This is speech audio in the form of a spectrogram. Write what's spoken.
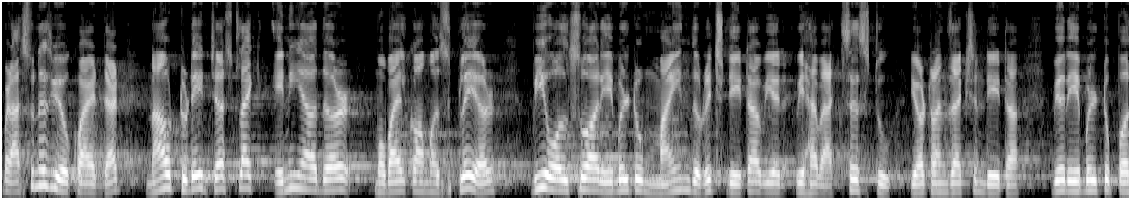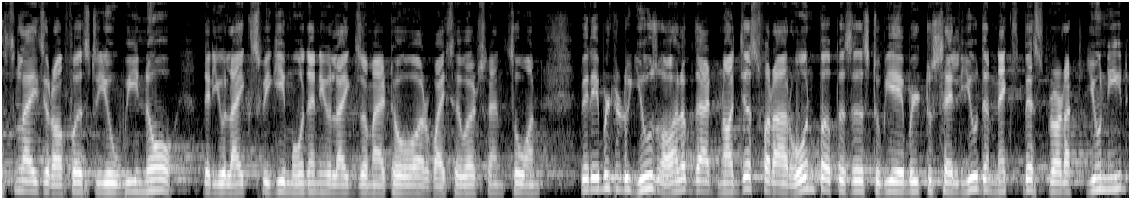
But as soon as we acquired that, now today, just like any other mobile commerce player, we also are able to mine the rich data we, are, we have access to, your transaction data. We are able to personalize your offers to you. We know that you like Swiggy more than you like Zomato or vice versa and so on. We're able to do, use all of that, not just for our own purposes, to be able to sell you the next best product you need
